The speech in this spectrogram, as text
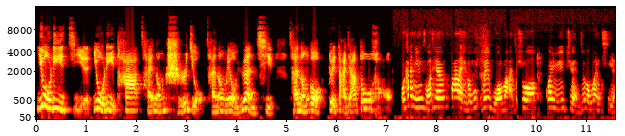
又利己又利他，才能持久，才能没有怨气，才能够对大家都好。我看您昨天发了一个微微博嘛，就说关于卷这个问题，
